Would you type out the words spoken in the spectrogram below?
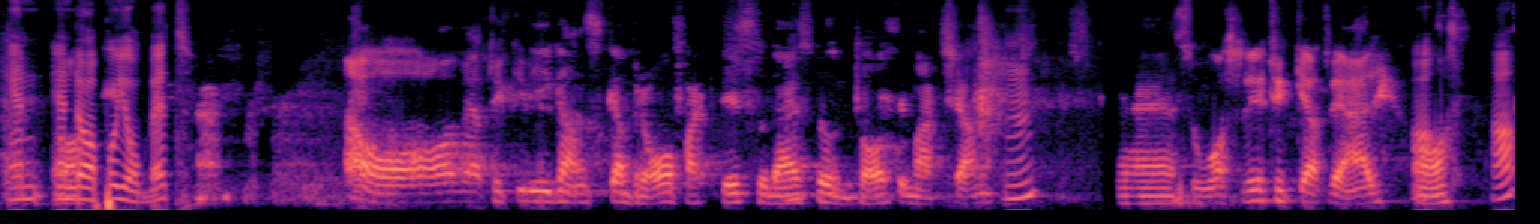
En, en ja. dag på jobbet? Ja, men jag tycker vi är ganska bra faktiskt, sådär stundtals i matchen. Mm. Eh, så, så det tycker jag att vi är. Ja ja.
